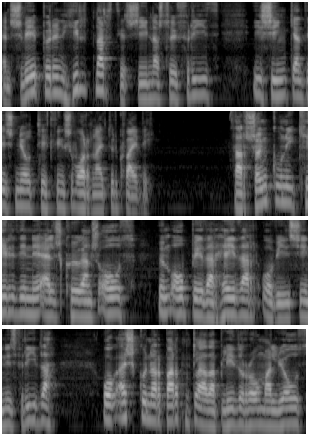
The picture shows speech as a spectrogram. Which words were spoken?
en svipurinn hýrnar til sínast þau fríð í syngjandi snjótillings vornætur hvæði. Þar söng hún í kyrðinni elskugans óð um óbyggðar heiðar og viðsýnið fríða og æskunar barnglaða blíður róma ljóð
